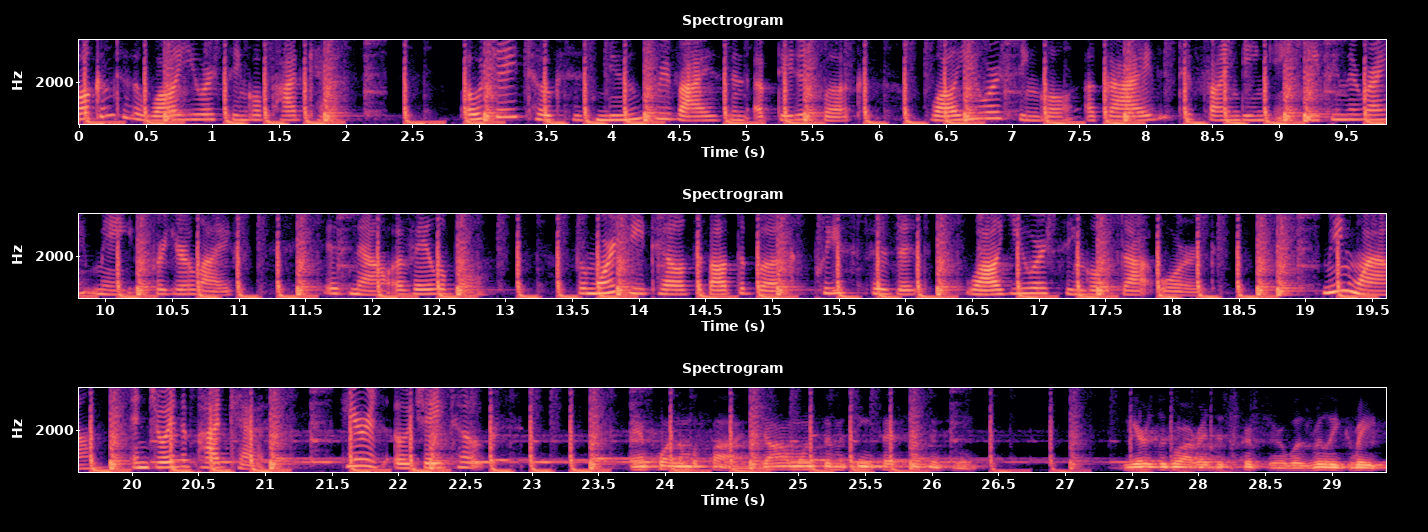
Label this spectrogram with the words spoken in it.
Welcome to the While You Are Single podcast. OJ Tokes' new, revised, and updated book, While You Are Single A Guide to Finding and Keeping the Right Mate for Your Life, is now available. For more details about the book, please visit whileyouaresingle.org. Meanwhile, enjoy the podcast. Here is OJ Tokes. And point number five, John 1.17 says something to me. Years ago, I read this scripture. It was really great.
